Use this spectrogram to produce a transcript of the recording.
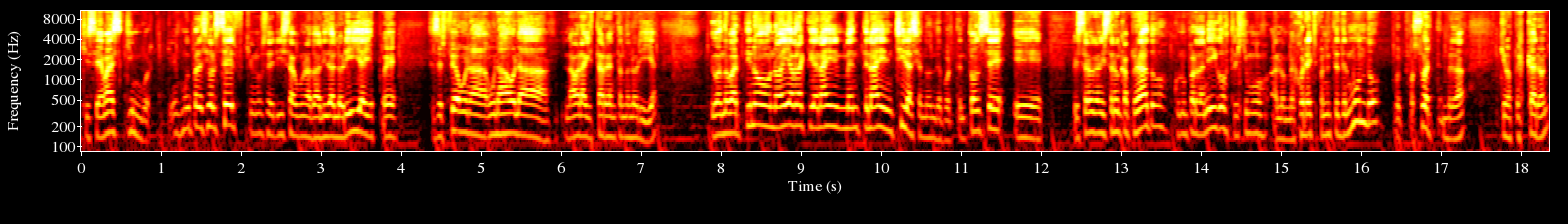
que se llama skimboard, que es muy parecido al surf, que uno se eriza una tablita en la orilla y después se surfea una, una ola, la ola que está reventando la orilla. Y cuando partí no, no había prácticamente nadie en Chile haciendo un deporte. Entonces, eh, empecé a organizar un campeonato con un par de amigos, trajimos a los mejores exponentes del mundo, por, suerte, en verdad, que nos pescaron.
